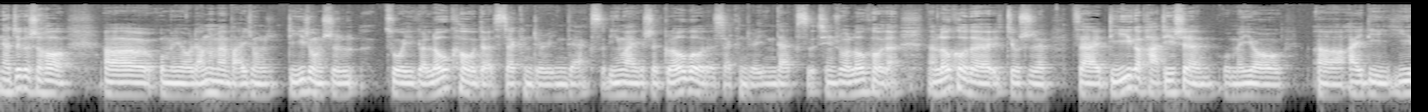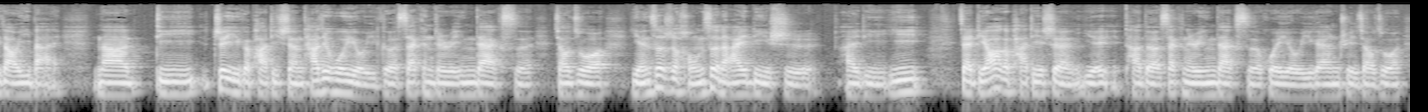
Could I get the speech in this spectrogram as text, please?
那这个时候，呃，我们有两种办法，一种第一种是做一个 local 的 secondary index，另外一个是 global 的 secondary index。先说 local 的，那 local 的就是在第一个 partition，我们有呃 ID 一到一百，那第一这一个 partition 它就会有一个 secondary index，叫做颜色是红色的 ID 是 ID 一，在第二个 partition 也它的 secondary index 会有一个 entry 叫做。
